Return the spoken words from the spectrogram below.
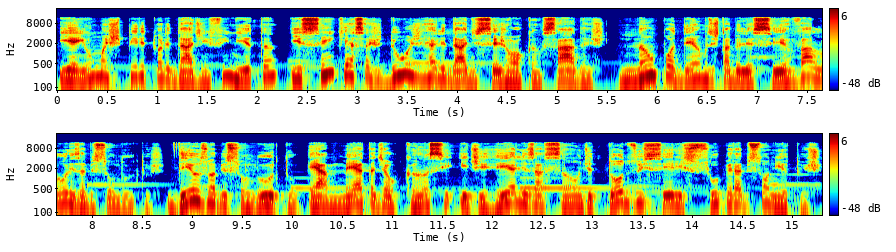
e em uma espiritualidade infinita, e sem que essas duas realidades sejam alcançadas, não podemos estabelecer valores absolutos. Deus o absoluto é a meta de alcance e de realização de todos os seres super-absonitos,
